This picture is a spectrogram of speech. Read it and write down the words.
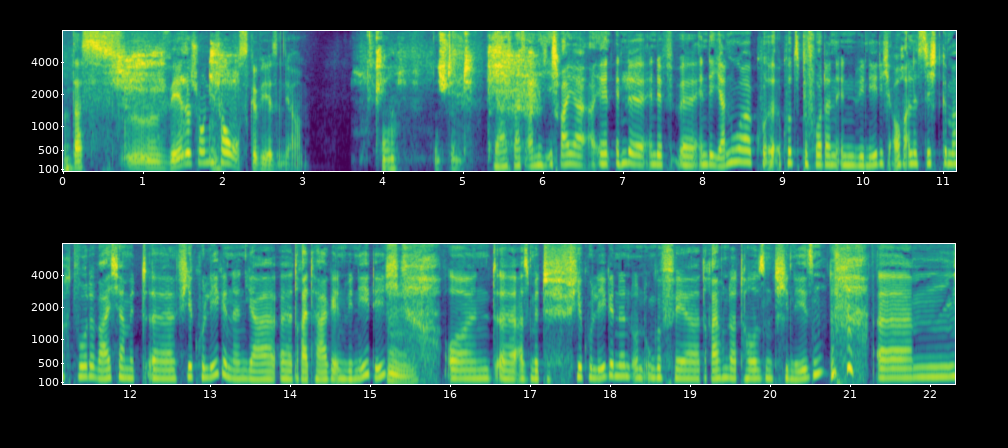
Das äh, wäre schon die Chance gewesen, ja. Klar das stimmt. Ja, ich weiß auch nicht. Ich war ja Ende, Ende, äh, Ende Januar, kurz bevor dann in Venedig auch alles dicht gemacht wurde, war ich ja mit äh, vier Kolleginnen ja äh, drei Tage in Venedig. Mhm. Und äh, also mit vier Kolleginnen und ungefähr 300.000 Chinesen. ähm,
